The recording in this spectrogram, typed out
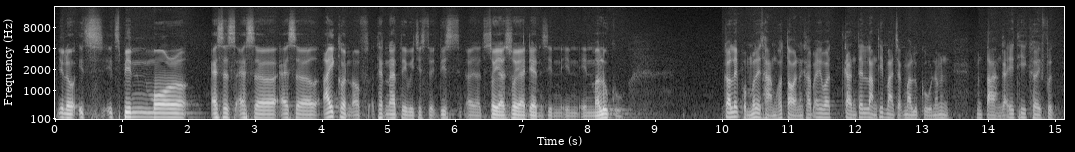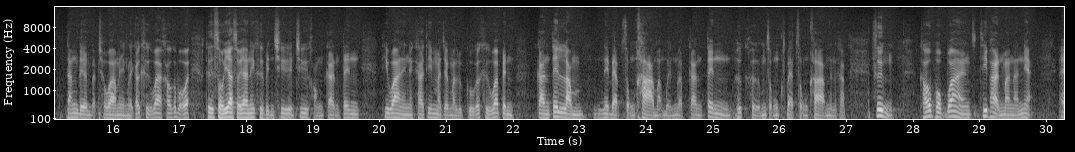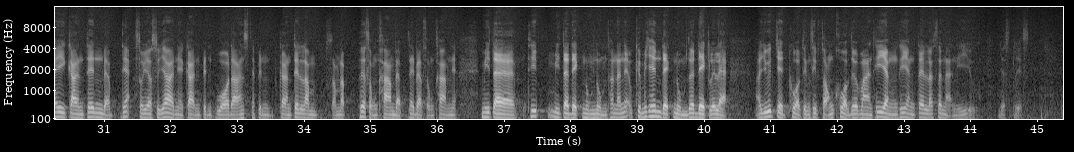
you know it's it's been more as a as a as a icon of Ternate, which is the, this uh, soya soya dance in in in Maluku. ก็เลยผมก็เลยถามเขาต่อนะครับไอ้ว่าการเต้นรำที่มาจากมาลูกูนั้นมันมันต่างกับไอ้ที่เคยฝึกดั้งเดิมแบบชวามาอย่างไรก็คือว่าเขาก็บอกว่าคือโซยาโซยานี่คือเป็นชื่อชื่อของการเต้นที่ว่านี่นะครับที่มาจากมาลูกูก็คือว่าเป็นการเต้นรำในแบบสงครามอะเหมือนแบบการเต้นฮึกเหิมสงแบบสงครามนี่นะครับ ซึ่งเขาพบว่าที่ผ่านมานั้นเนี่ย ไอ้การเต้นแบบเนี้ยโซยาโซยาเนี่ยการเป็นวอร์ดานซ์เป็นการเต้นรำสำหรับเพื่อสงครามแบบในแบบสงครามเนี่ยมีแต่ที่มีแต่เด็กหนุ่มๆเท่านั้นเนี่ยคือไม่ใช่เด็กหนุ่มด้วยเด็กเลยแหละ อายุ 7 ขวบถึง 12 ขวบโดยประมาณที่ยังที่ยังเต้นลักษณะนี้อยู่ yes please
